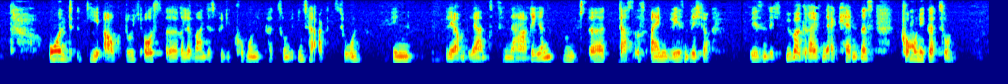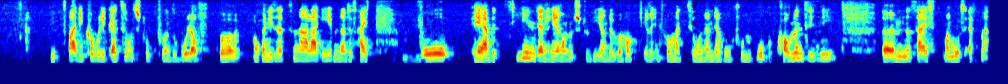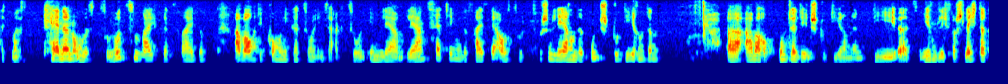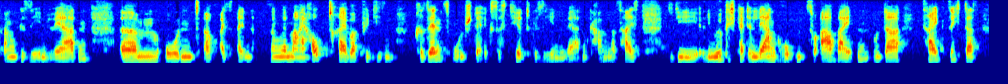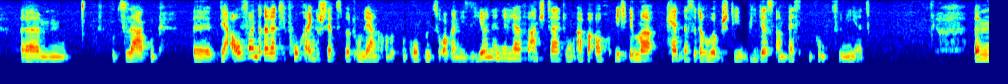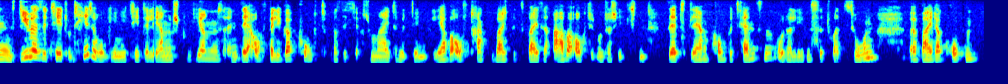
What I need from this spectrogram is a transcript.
und die auch durchaus äh, relevant ist für die Kommunikation und Interaktion in Lehr- und Lernszenarien. Und äh, das ist ein wesentlicher, wesentlich übergreifende Erkenntnis, Kommunikation. Und zwar die Kommunikationsstrukturen sowohl auf äh, organisationaler Ebene, das heißt, wo woher beziehen denn Lehrende und Studierende überhaupt ihre Informationen an der Hochschule? Wo bekommen sie sie? Ähm, das heißt, man muss erstmal etwas kennen, um es zu nutzen beispielsweise, aber auch die Kommunikation, Interaktion im Lehr- und Lernsetting, das heißt der Austausch zwischen Lehrenden und Studierenden, äh, aber auch unter den Studierenden, die als wesentlich verschlechtert angesehen werden ähm, und auch als ein, sagen wir mal, Haupttreiber für diesen Präsenzwunsch, der existiert, gesehen werden kann. Das heißt, die, die Möglichkeit in Lerngruppen zu arbeiten. Und da zeigt sich, dass ähm, sozusagen äh, der Aufwand relativ hoch eingeschätzt wird, um Lerngruppen zu organisieren in den Lehrveranstaltungen, aber auch nicht immer Kenntnisse darüber bestehen, wie das am besten funktioniert. Ähm, Diversität und Heterogenität der Lernenden und Studierenden ist ein sehr auffälliger Punkt, was ich ja schon meinte mit den Lehrbeauftragten beispielsweise, aber auch den unterschiedlichen Selbstlernkompetenzen oder Lebenssituationen äh, beider Gruppen.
